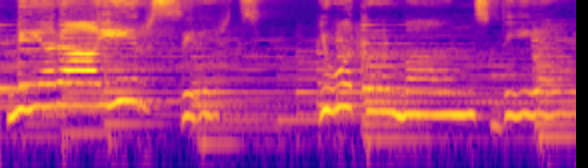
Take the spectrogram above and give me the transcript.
mierā ir sirds, jo tu mans dievs.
